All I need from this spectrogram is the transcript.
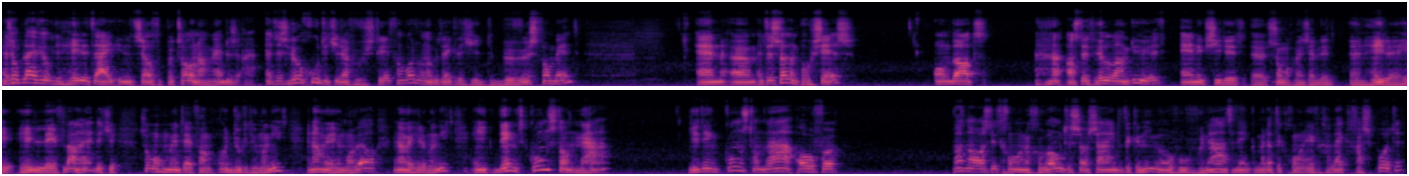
En zo blijf je ook de hele tijd in hetzelfde patroon hangen. Hè. Dus eh, het is heel goed dat je daar gefrustreerd van wordt, want dat betekent dat je er bewust van bent. En um, het is wel een proces, omdat als dit heel lang duurt, en ik zie dit, uh, sommige mensen hebben dit een hele, hele leven lang, hè, dat je sommige momenten hebt van, oh doe ik het helemaal niet, en dan weer helemaal wel, en dan weer helemaal niet. En je denkt constant na, je denkt constant na over wat nou als dit gewoon een gewoonte zou zijn, dat ik er niet meer over hoef na te denken, maar dat ik gewoon even ga lekker ga sporten,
